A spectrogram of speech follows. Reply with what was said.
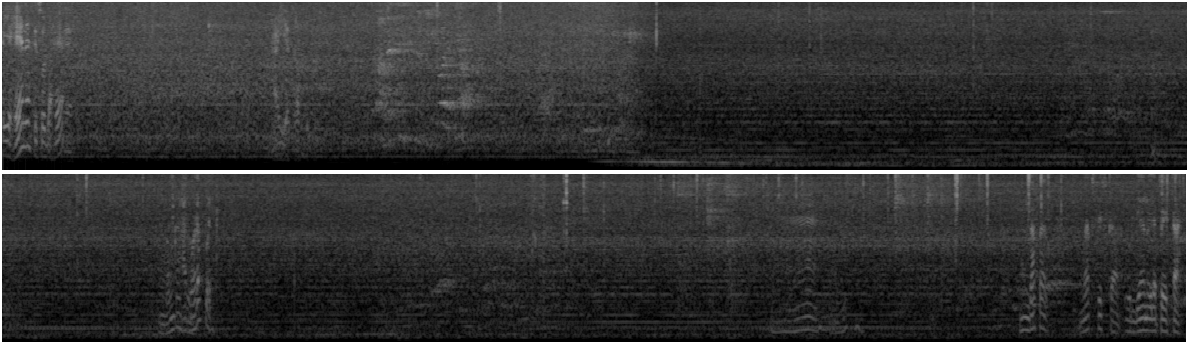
Aí é rena, você da rena? Aí acabou. Agora foi. Não dá pra, não dá pra você ficar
